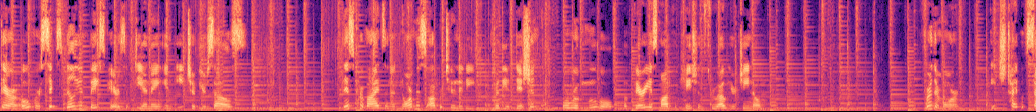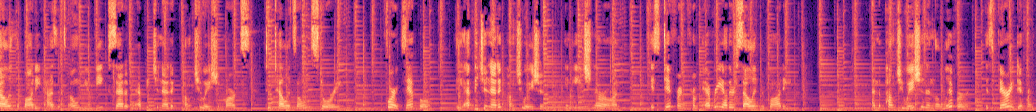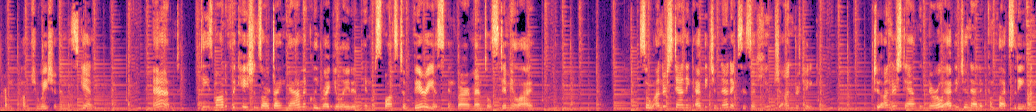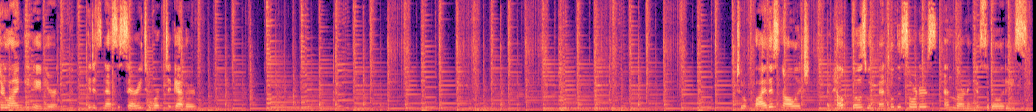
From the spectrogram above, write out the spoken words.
There are over 6 billion base pairs of DNA in each of your cells. This provides an enormous opportunity for the addition or removal of various modifications throughout your genome. Furthermore, each type of cell in the body has its own unique set of epigenetic punctuation marks to tell its own story. For example, the epigenetic punctuation in each neuron is different from every other cell in your body. And the punctuation in the liver is very different from the punctuation in the skin. And these modifications are dynamically regulated in response to various environmental stimuli. So, understanding epigenetics is a huge undertaking. To understand the neuroepigenetic complexity underlying behavior, it is necessary to work together to apply this knowledge and help those with mental disorders and learning disabilities.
